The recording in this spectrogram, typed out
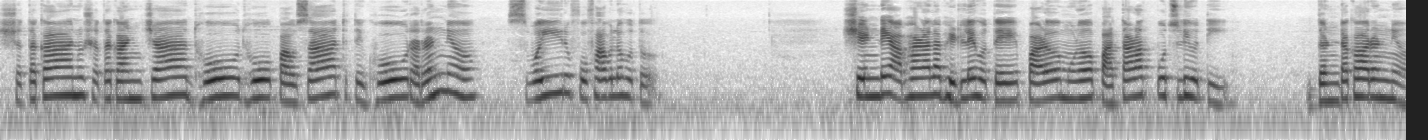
शतकानुशतकांच्या धो धो पावसात ते घोर अरण्य स्वैर फोफावलं होतं. शेंडे आभाळाला भिडले होते पाळं मुळं पाताळात पोचली होती. दंडकारण्य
